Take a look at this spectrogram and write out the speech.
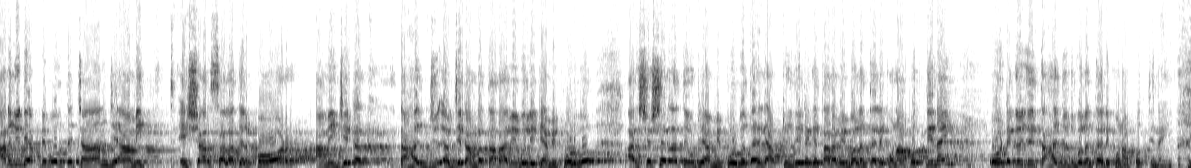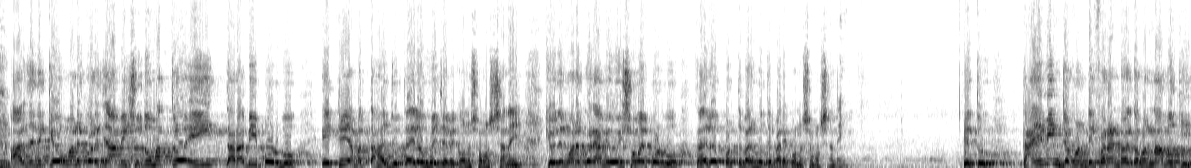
আর যদি আপনি বলতে চান যে আমি এশার সালাতের পর আমি যেটা তাহাজ্জুদ যেটা আমরা তারাবি বলি এটা আমি পড়ব আর শেষের রাতে উঠে আমি পড়ব তাহলে আপনি যদি এটাকে তারাবি বলেন তাহলে কোনো আপত্তি নাই। ওটাকে যদি তাহাজ্জুদ বলেন তাহলে কোনো আপত্তি নাই। আর যদি কেউ মনে করে যে আমি শুধুমাত্র এই তারাবি পড়ব এটাই আমার তাহাজ্জুদ তাইলেও হয়ে যাবে কোনো সমস্যা নেই। কেউ যদি মনে করে আমি ওই সময় পড়ব তাহলেও পড়তে পারে হতে পারে কোনো সমস্যা নেই। কিন্তু টাইমিং যখন ডিফারেন্ট হয় তখন নামও কি?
